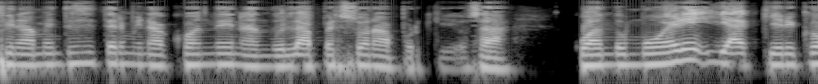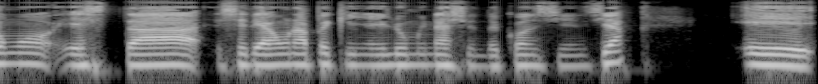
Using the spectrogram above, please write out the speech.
finalmente se termina condenando la persona, porque, o sea, cuando muere y adquiere como esta, sería una pequeña iluminación de conciencia eh,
